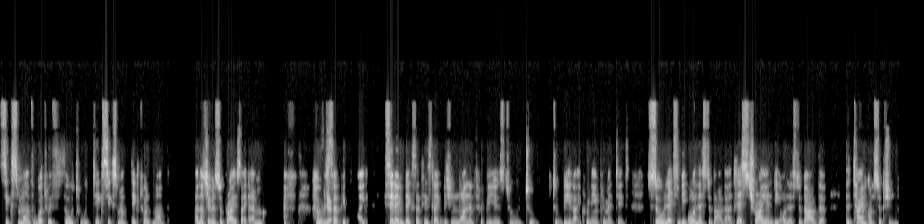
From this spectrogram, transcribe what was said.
six months what we thought would take six months take 12 months i'm not even surprised like i'm i always yeah. tell people like CLM takes at least like between one and three years to to to be like really implemented. So let's be honest about that. Let's try and be honest about the the time consumption,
